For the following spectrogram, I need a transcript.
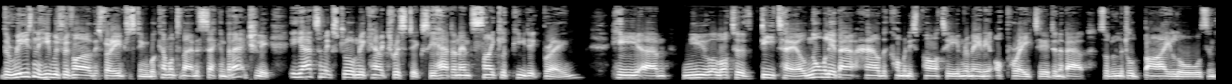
The reason he was reviled is very interesting. We'll come on to that in a second. But actually, he had some extraordinary characteristics. He had an encyclopedic brain. He um, knew a lot of detail, normally about how the Communist Party in Romania operated and about sort of little bylaws and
